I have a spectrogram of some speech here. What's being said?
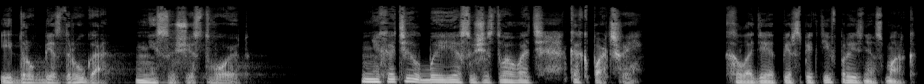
и друг без друга не существуют. «Не хотел бы я существовать как падший», — холодея от перспектив, произнес Марк.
